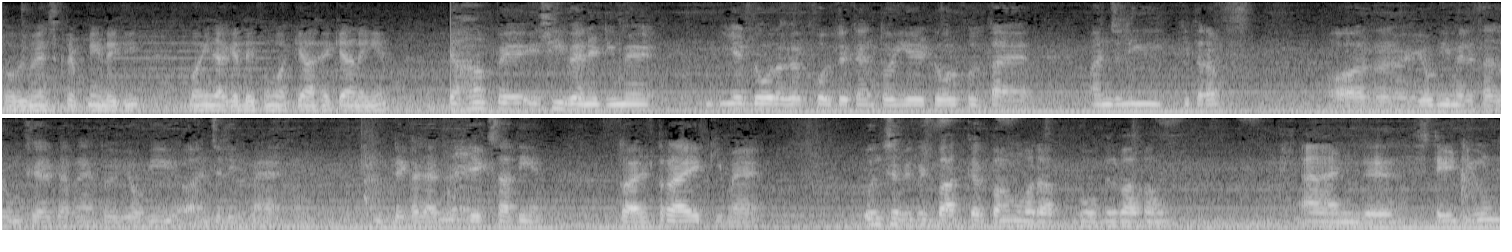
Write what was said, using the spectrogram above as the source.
तो अभी मैं स्क्रिप्ट नहीं देखी, वहीं जाके देखूँगा क्या है, क्या नहीं है। यहाँ पे इसी वैनिटी में ये डोर अगर खोल देते हैं तो ये डोर खुलता है अंजलि की तरफ़। और योगी मेरे साथ रूम शेयर कर रहे हैं तो योगी, अंजलि, मैं, देखा जाए तो एक साथ ही हैं। तो आई ट्राई कि मैं उनसे भी कुछ बात कर पाऊँ और आपको मिलवा पाऊँ। And stay tune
